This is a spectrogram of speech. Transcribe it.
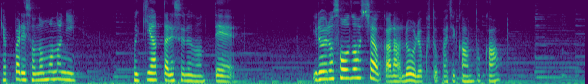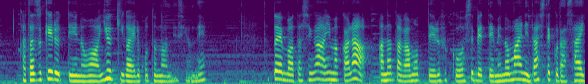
やっぱりそのものに向き合ったりするのっていろいろ想像しちゃうから労力とか時間とか片付けるっていうのは勇気がいることなんですよね。例えば私が今からあなたが持っている服を全て目の前に出してください。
